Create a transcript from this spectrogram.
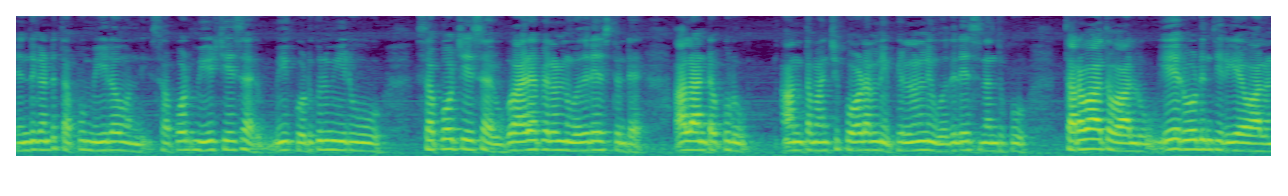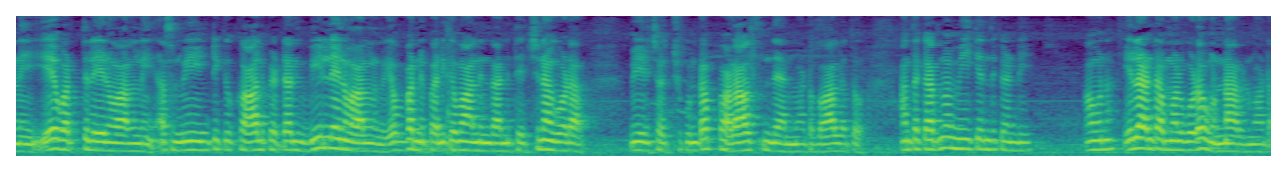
ఎందుకంటే తప్పు మీలో ఉంది. సపోర్ట్ మీరు చేశారు. మీ కొడుకుని మీరు సపోర్ట్ చేశారు. భార్య పిల్లల్ని వదిలేస్తుంటే అలాంటప్పుడు అంత మంచి కోడల్ని పిల్లల్ని వదిలేసినందుకు తర్వాత వాళ్ళు ఏ రోడ్డుని తిరిగే వాళ్ళని ఏ వర్త్ లేని వాళ్ళని అసలు మీ ఇంటికి కాలు పెట్టడానికి వీలు లేని వాళ్ళని ఎవరిని పనికి వాళ్ళని దాన్ని తెచ్చినా కూడా మీరు చచ్చుకుంటా పడాల్సిందే అనమాట వాళ్ళతో. అంత కర్మ మీకెందుకండి? అవునా? ఇలాంటి అమ్మలు కూడా ఉన్నారనమాట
